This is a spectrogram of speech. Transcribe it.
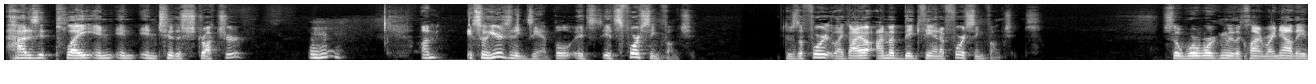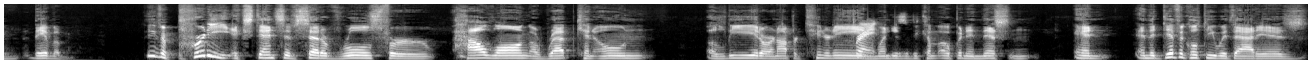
how does it play in, in into the structure? Mhm. Um, so here's an example. It's it's forcing function. There's a for like I I'm a big fan of forcing functions. So we're working with a client right now. They they have a they have a pretty extensive set of rules for how long a rep can own a lead or an opportunity Right. and when does it become open in this and and and the difficulty with that is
